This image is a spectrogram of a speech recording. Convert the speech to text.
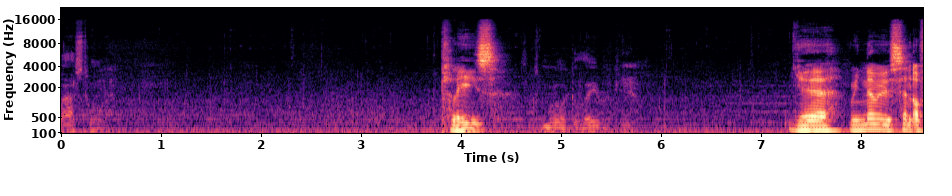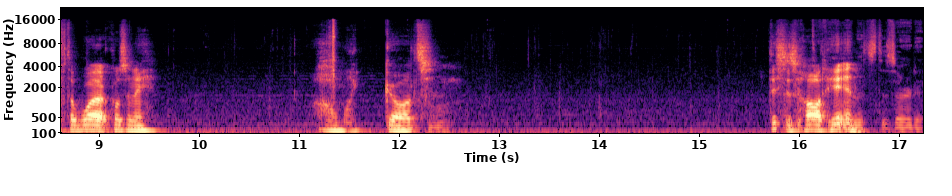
Last one. Please. It's more like a labor camp. Yeah, we know he was sent off to work, wasn't he? Oh my god. This is hard hitting. It's deserted.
